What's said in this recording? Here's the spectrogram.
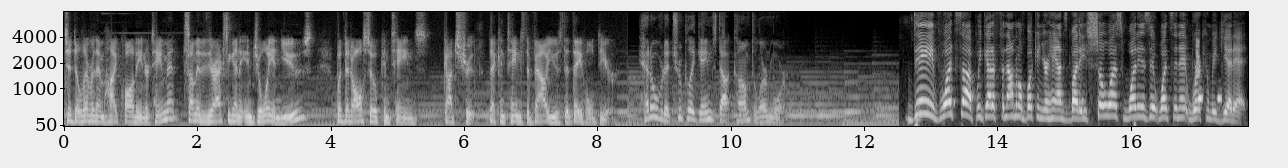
to deliver them high quality entertainment, something that they're actually going to enjoy and use, but that also contains God's truth, that contains the values that they hold dear. Head over to truplaygames.com to learn more. Dave, what's up? We got a phenomenal book in your hands, buddy. Show us what is it, what's in it, where can we get it?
